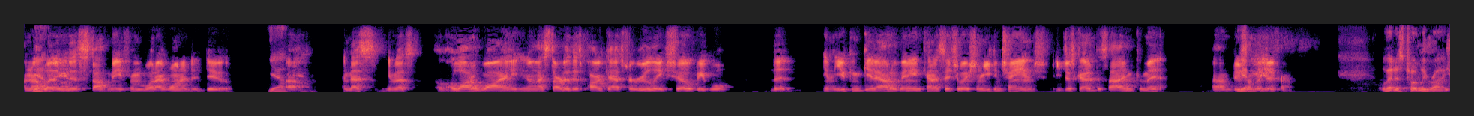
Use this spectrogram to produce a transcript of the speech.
I'm not yeah. letting this stop me from what I wanted to do. Yeah. Um, and that's you know that's a lot of why you know I started this podcast to really show people that you know you can get out of any kind of situation. You can change. You just got to decide and commit. Um, do yeah. something different. Well, that is totally right.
